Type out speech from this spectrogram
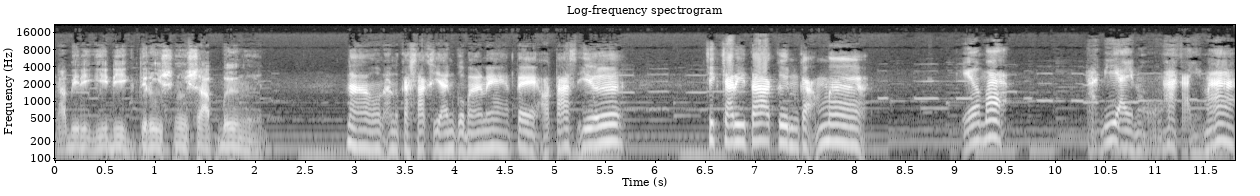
ngabiri gidik terus ngusap beungeut. naon anu kasaksian ku maneh teh otas ieu. Cik caritakeun ka emak. Ieu mak tadi aya nu ungah ka imah.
